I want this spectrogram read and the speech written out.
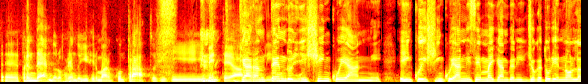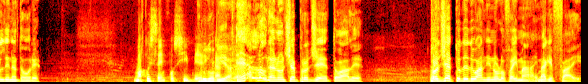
Eh, prendendolo, facendogli firmare un contratto, ci si mette a. Garantendogli 5 anni e in quei 5 anni semmai cambiano i giocatori e non l'allenatore. Ma questo è impossibile. L'utopia. E allora non c'è progetto, Ale. Progetto dei due anni non lo fai mai, ma che fai?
